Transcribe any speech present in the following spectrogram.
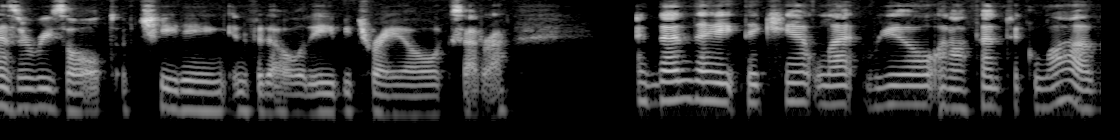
as a result of cheating, infidelity, betrayal, etc. And then they, they can't let real and authentic love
